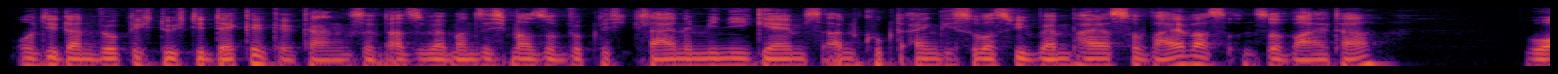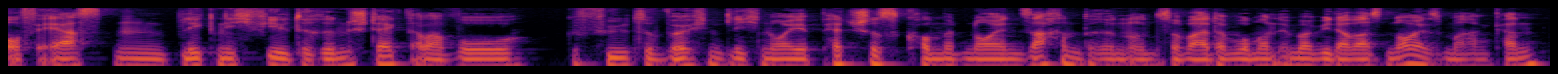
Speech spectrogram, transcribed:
und die dann wirklich durch die Decke gegangen sind. Also wenn man sich mal so wirklich kleine Minigames anguckt, eigentlich sowas wie Vampire Survivors und so weiter, wo auf ersten Blick nicht viel drinsteckt, aber wo gefühlt so wöchentlich neue Patches kommen mit neuen Sachen drin und so weiter, wo man immer wieder was Neues machen kann.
